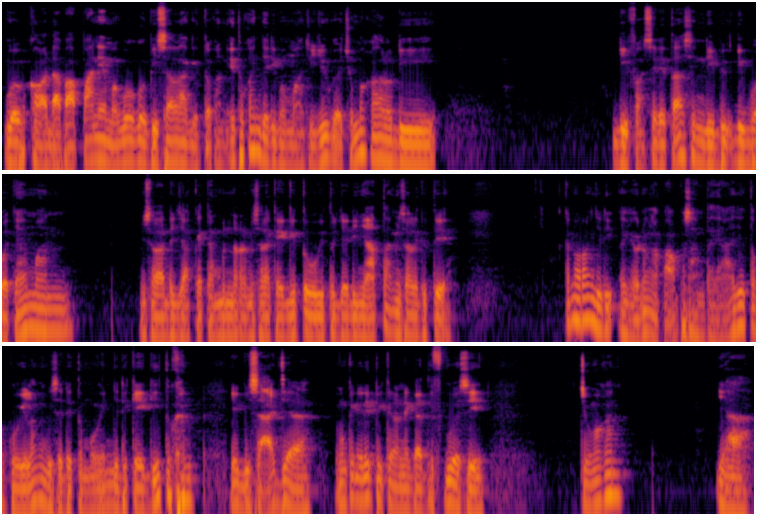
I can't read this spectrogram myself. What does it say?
gue kalau ada apa-apa nih sama gue gue bisa lah gitu kan. Itu kan jadi memacu juga. Cuma kalau di difasilitasin dibuat nyaman. Misalnya ada jaket yang bener misalnya kayak gitu itu jadi nyata misalnya gitu ya. Kan orang jadi oh, ya udah nggak apa-apa santai aja toh gue hilang bisa ditemuin. Jadi kayak gitu kan. Ya bisa aja. Mungkin ini pikiran negatif gue sih. Cuma kan ya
